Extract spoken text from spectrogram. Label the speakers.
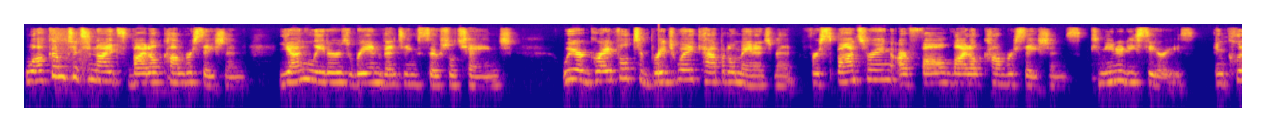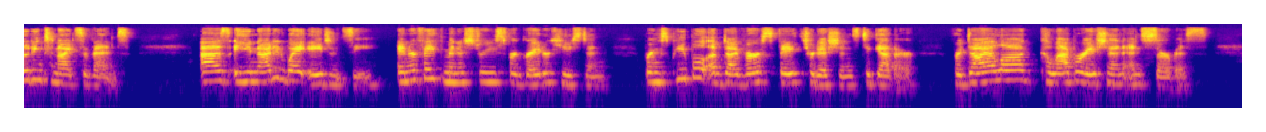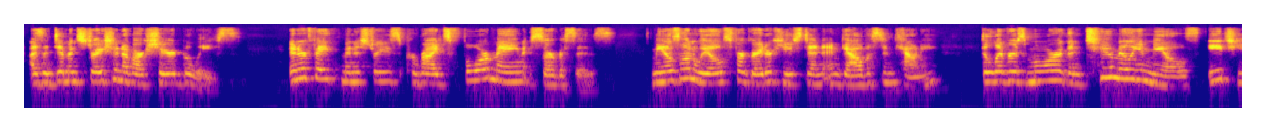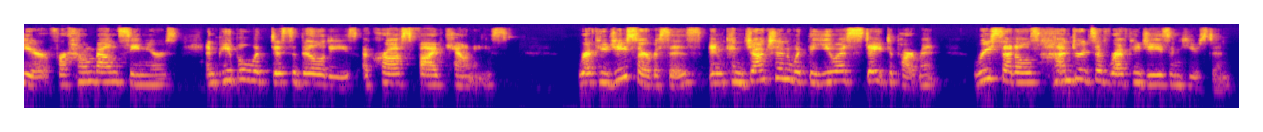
Speaker 1: Welcome to tonight's Vital Conversation, Young Leaders Reinventing Social Change. We are grateful to Bridgeway Capital Management for sponsoring our Fall Vital Conversations community series, including tonight's event. As a United Way agency, Interfaith Ministries for Greater Houston brings people of diverse faith traditions together for dialogue, collaboration, and service as a demonstration of our shared beliefs. Interfaith Ministries provides four main services. Meals on Wheels for Greater Houston and Galveston County delivers more than 2 million meals each year for homebound seniors and people with disabilities across five counties. Refugee Services, in conjunction with the U.S. State Department, resettles hundreds of refugees in Houston.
